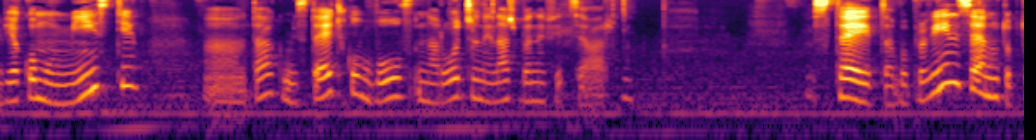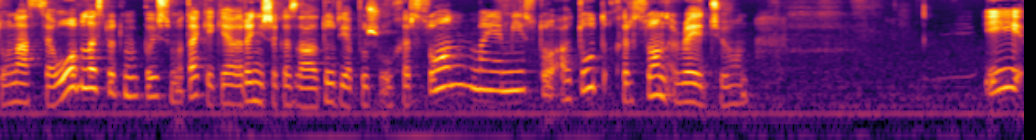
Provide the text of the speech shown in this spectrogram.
В якому місті, е, так, містечку був народжений наш бенефіціар. Стейт або провінція, ну тобто у нас це область, тут ми пишемо, так як я раніше казала, тут я пишу Херсон, моє місто, а тут Херсон Регіон. І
